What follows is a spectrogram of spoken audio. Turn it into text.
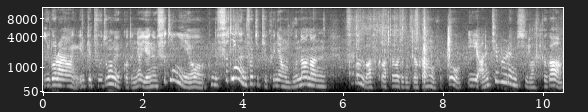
이거랑 이렇게 두 종류 있거든요. 얘는 soothing이에요. 근데 soothing은 솔직히 그냥 무난한 수분 마스크 같아가지고 제가 까먹었었고 이 안티블레미쉬 마스크가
